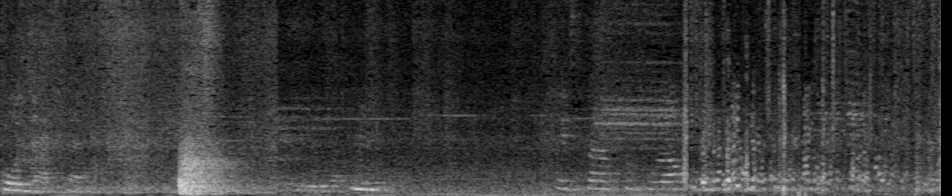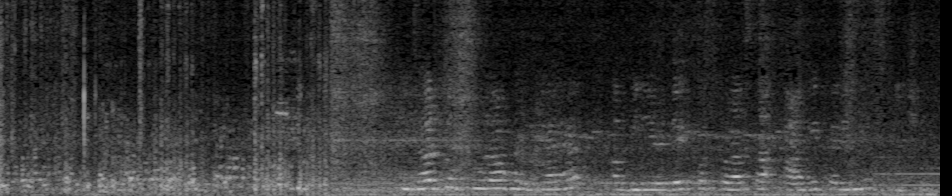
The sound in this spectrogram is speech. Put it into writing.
खो जाता है। इस तरफ़ तो पूरा घर तो पूरा हो गया है। अब ये देखो, थोड़ा सा आगे करेंगे, पीछे।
